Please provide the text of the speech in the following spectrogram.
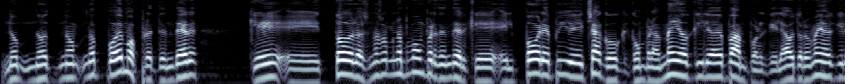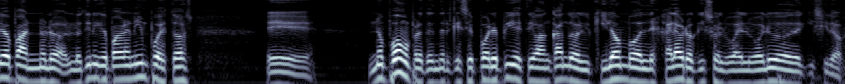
no, no, no, no podemos pretender que eh, todos los. No, podemos pretender que el pobre pibe de Chaco que compra medio kilo de pan porque el otro medio kilo de pan no lo, tiene que pagar en impuestos. Eh, no podemos pretender que ese pobre pibe esté bancando el quilombo del descalabro que hizo el, boludo de Kisilov.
